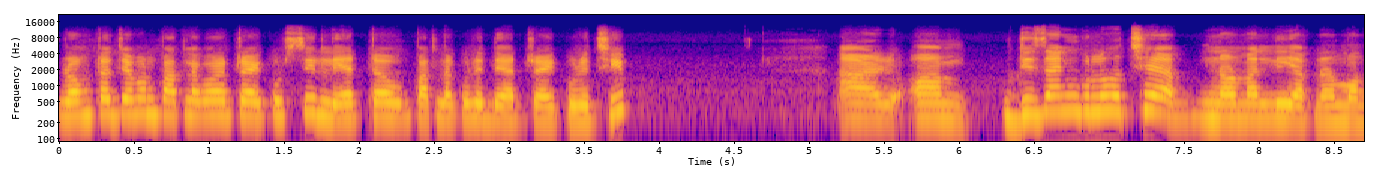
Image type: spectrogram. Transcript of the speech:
রংটা যেমন পাতলা করার ট্রাই করছি লেয়ারটাও পাতলা করে দেওয়ার ট্রাই করেছি। আর ডিজাইনগুলো হচ্ছে নর্মালি আপনার মন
